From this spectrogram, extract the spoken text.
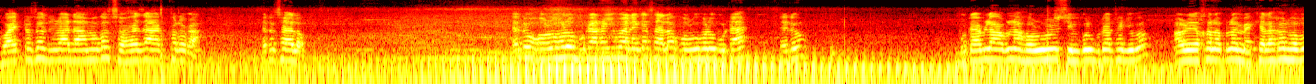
হোৱাইট টচৰ যোৰা দাম হৈ গ'ল ছহেজাৰ আঠশ টকা। এইটো চাই লওক। এইটো সৰু সৰু বুটা থাকিব এনেকৈ চাই লওক। সৰু সৰু বুটা এইটো। বুটাবিলাক আপোনাৰ সৰু সৰু চিম্পুল বুটা থাকিব। আৰু এইখন আপোনাৰ মেখেলাখন হ'ব।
